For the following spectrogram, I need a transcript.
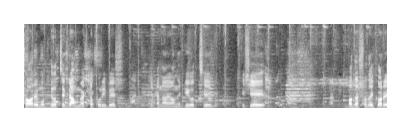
শহরের মধ্যে হচ্ছে গ্রাম্য একটা পরিবেশ। এখানে অনেকে হচ্ছে এসে বাজার সদাই করে।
